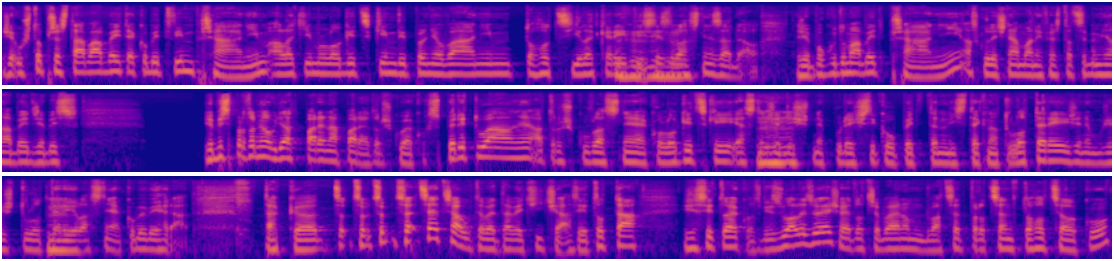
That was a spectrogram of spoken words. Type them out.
že už to přestává být jakoby tvým přáním, ale tím logickým vyplňováním toho cíle, který ty mm-hmm. jsi vlastně zadal. Takže pokud to má být přání a skutečná manifestace by měla být, že bys že bys proto měl udělat pade na pade, trošku jako spirituálně a trošku vlastně jako logicky. Jasně, mm-hmm. že mhm. když nepůjdeš si koupit ten lístek na tu loterii, že nemůžeš tu loterii mm. vlastně jakoby vyhrát. Tak eh, co, co, co, co, je třeba u tebe ta větší část? Je to ta, že si to jako zvizualizuješ a je to třeba jenom 20% toho celku,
